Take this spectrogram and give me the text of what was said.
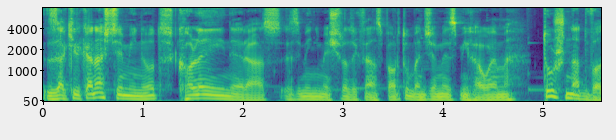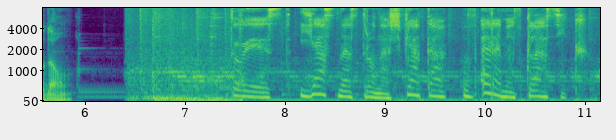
Za kilkanaście minut kolejny raz zmienimy środek transportu. Będziemy z Michałem tuż nad wodą. To jest jasna strona świata w RMS Classic.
